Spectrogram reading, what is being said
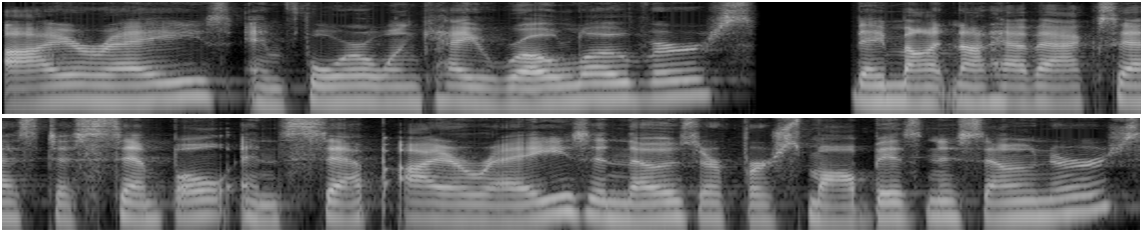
IRAs, and 401k rollovers. They might not have access to simple and SEP IRAs, and those are for small business owners.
